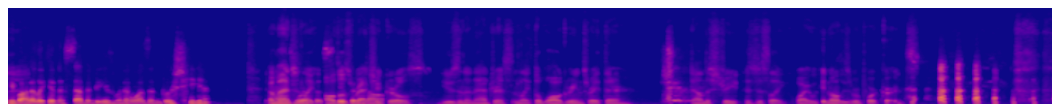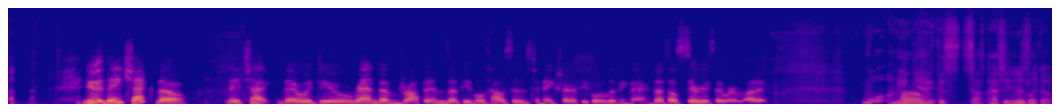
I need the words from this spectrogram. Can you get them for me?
He bought it like in the 70s when it wasn't bougie yet. and I was Imagine like all those ratchet amount. girls using an address and like the Walgreens right there down the street is just like, why are we getting all these report cards? Dude, they check though. They check. They would do random drop-ins at people's houses to make sure people were living there. That's how serious they were about it. Well, I mean, yeah, Um, because South Pasadena is like a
